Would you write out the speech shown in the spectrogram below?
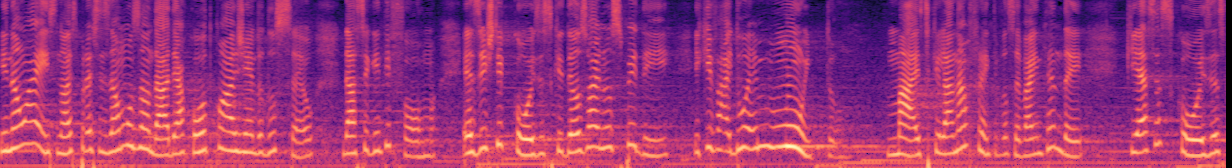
E não é isso, nós precisamos andar de acordo com a agenda do céu da seguinte forma: existem coisas que Deus vai nos pedir e que vai doer muito, mas que lá na frente você vai entender que essas coisas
